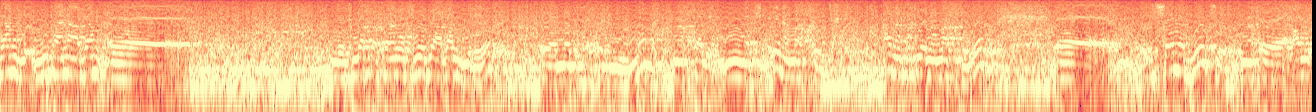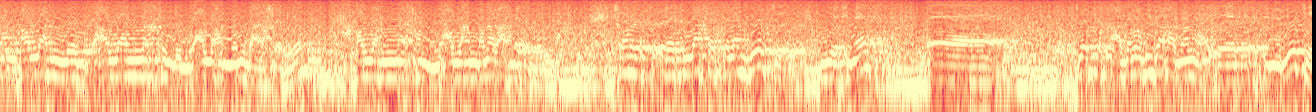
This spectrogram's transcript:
adam bir tane adam Resulullah Sallallahu aleyhi bir adam giriyor. E, Nebi Sallallahu tabi minnet çıktı namaz kılacak. Adam çıkıyor namaz kılıyor. E, sonra diyor ki All- Allah'ın yolu Allah'ın nasıl bildi Allah'ın beni bağışla diyor Allah'ın nasıl Allah'ın bana rahmet et diyor. sonra Resulullah Sallallahu aleyhi ve diyor ki birisine yok yok adama bir daha adama e, diyor ki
